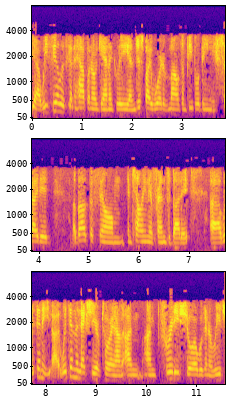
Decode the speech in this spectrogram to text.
yeah, we feel it's going to happen organically and just by word of mouth and people being excited about the film and telling their friends about it. Uh, within a, uh, within the next year of touring, I'm I'm, I'm pretty sure we're going to reach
